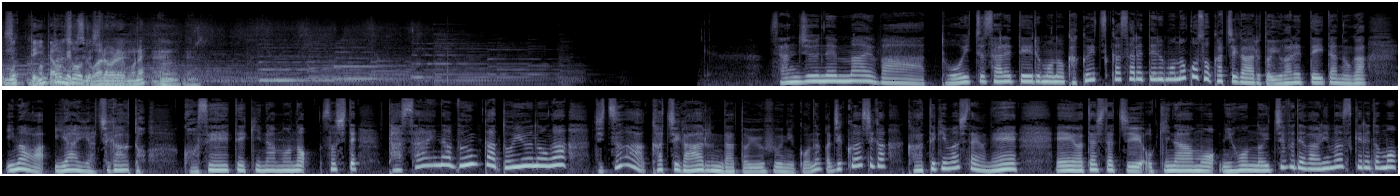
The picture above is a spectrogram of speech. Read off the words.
思っていたわけですよ、われわれもね。うん30年前は統一されているもの、確一化されているものこそ価値があると言われていたのが、今はいやいや違うと。個性的なもの、そして多彩な文化というのが実は価値があるんだというふうにこうなんか軸足が変わってきましたよね。えー、私たち沖縄も日本の一部ではありますけれども、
